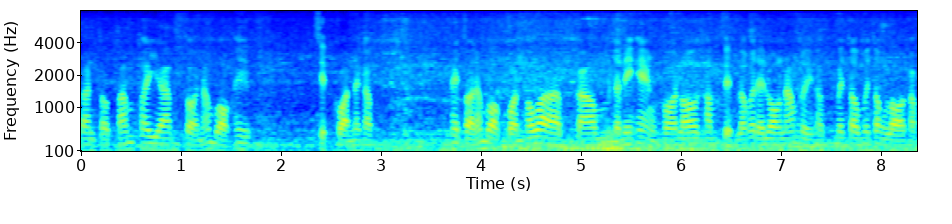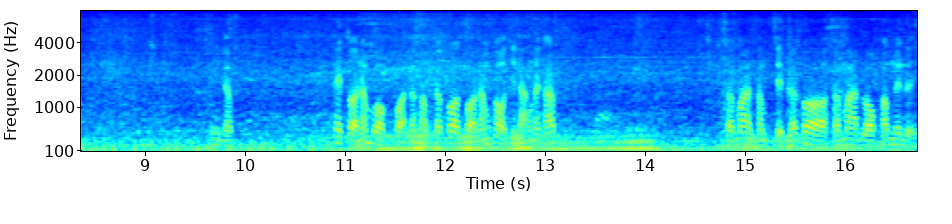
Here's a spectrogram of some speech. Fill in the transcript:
การต่อปั๊มพยายามต่อน้ำออกให้เสร็จก่อนนะครับ ให้ต่อน้ำออกก่อนเพราะว่ากาวมันจะได้แห้งพอเราทำเสร็จเราก็ได้รองน้ำเลยครับ ไม่ต้องไม่ต้องรอครับนี่ครับ ให้ต่อน้ำออกก่อนแล้วครับ แล้วก็ต่อน้ำเข้าทีหลังนะครับ สามารถทำเสร็จแล้วก็สามารถรองปั๊มได้เลย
